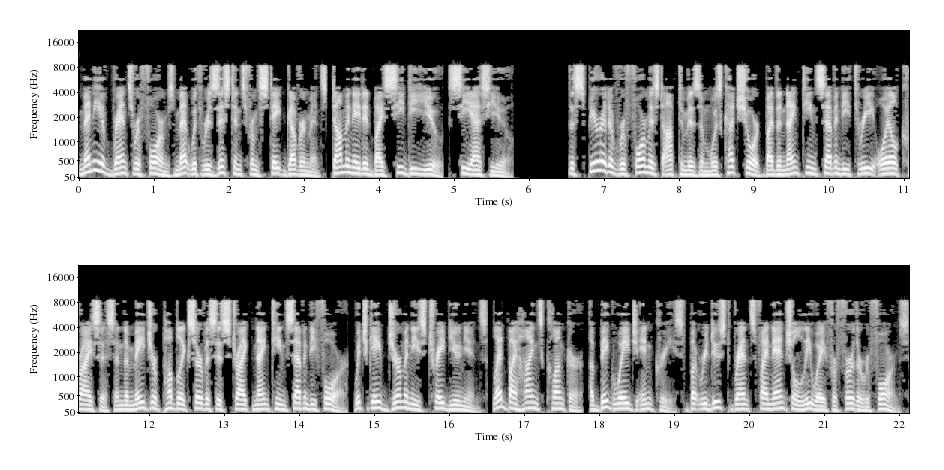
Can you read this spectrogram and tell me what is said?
Many of Brandt's reforms met with resistance from state governments dominated by CDU, CSU. The spirit of reformist optimism was cut short by the 1973 oil crisis and the major public services strike 1974, which gave Germany's trade unions, led by Heinz Kluncker, a big wage increase but reduced Brandt's financial leeway for further reforms.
